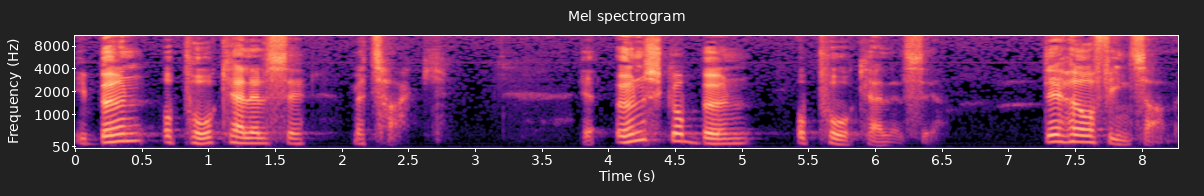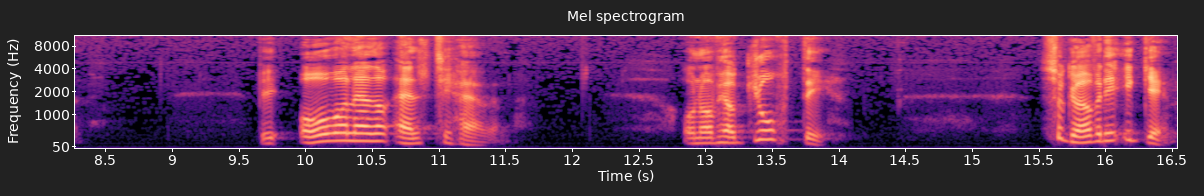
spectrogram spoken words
i bøn og påkaldelse med tak. Jeg ønsker bøn og påkaldelse. Det hører fint sammen. Vi overlader alt til Herren. Og når vi har gjort det, så gør vi det igen.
